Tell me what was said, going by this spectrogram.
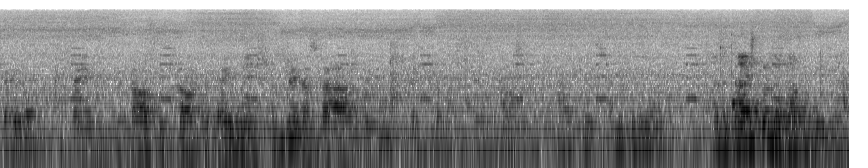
steigen. Dein Verkaufsschlag für drei Menschen, wenn das war, und schlecht Also drei Stunden schlafen wir.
